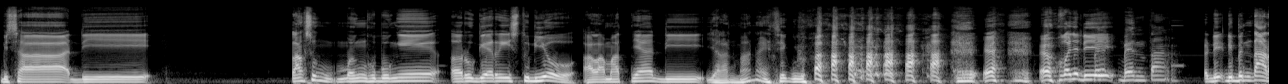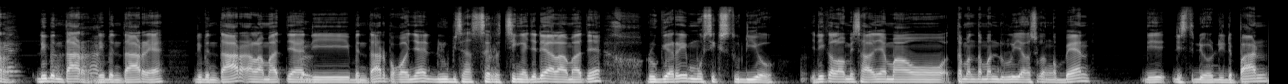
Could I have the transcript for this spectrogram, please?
bisa di langsung menghubungi eh, Rugeri Studio alamatnya di jalan mana ya sih gue lupa. ya, eh, pokoknya di Be- bentar. di, di bentar, di bentar, di bentar ya. Di bentar alamatnya di bentar pokoknya lu bisa searching aja deh alamatnya Rugeri Musik Studio. Jadi kalau misalnya mau teman-teman dulu yang suka ngeband di di studio di depan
